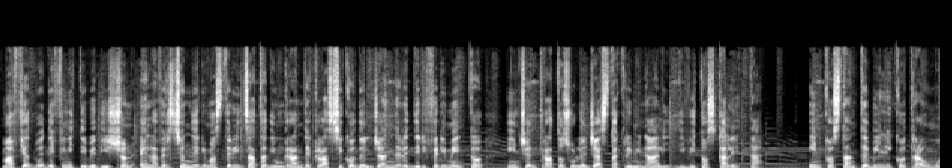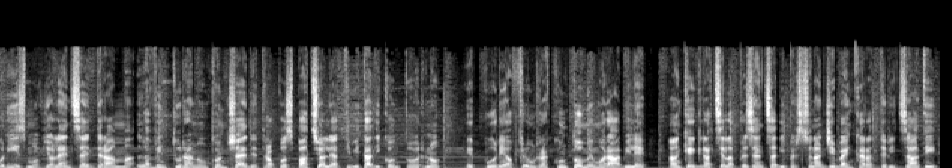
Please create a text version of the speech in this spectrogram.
Mafia 2 Definitive Edition è la versione rimasterizzata di un grande classico del genere di riferimento, incentrato sulle gesta criminali di Vito Scaletta. In costante bilico tra umorismo, violenza e dramma, l'avventura non concede troppo spazio alle attività di contorno, eppure offre un racconto memorabile, anche grazie alla presenza di personaggi ben caratterizzati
